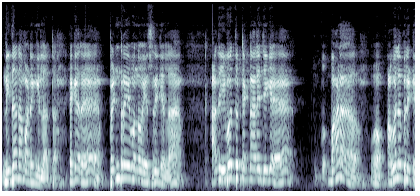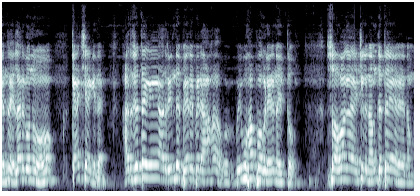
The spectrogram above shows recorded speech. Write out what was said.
ನಿಧಾನ ಮಾಡಂಗಿಲ್ಲ ಅಂತ. ಯಾಕಂದ್ರೆ ಪೆನ್ ಡ್ರೈವ್ ಅನ್ನೋ ಹೆಸರಿದೆಯಲ್ಲ, ಅದು ಇವತ್ತು ಟೆಕ್ನಾಲಜಿಗೆ ಬಹಳ ಅವೈಲಬಿಲಿಟಿ ಅಂದ್ರೆ ಎಲ್ಲರಿಗೂ ಕ್ಯಾಚಿ ಆಗಿದೆ. ಅದ್ರ ಜೊತೆಗೆ ಅದ್ರ ಹಿಂದೆ ಬೇರೆ ಬೇರೆ ಆಹಾ, ಊಹಾಪೋಹಗಳು ಏನೇನೋ ಇತ್ತು. ಸೊ ಅವಾಗ ಆಕ್ಚುಲಿ ನಮ್ಮ ಜೊತೆ ನಮ್ಮ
